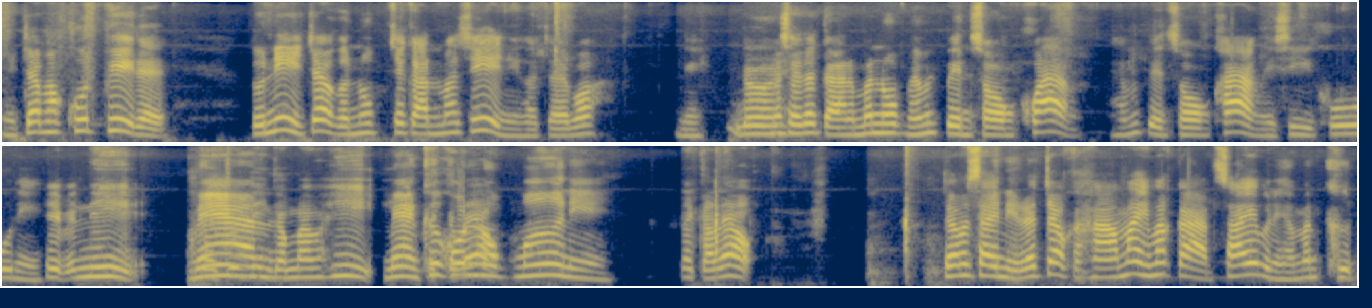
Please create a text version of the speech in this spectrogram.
นี่เจ้ามาคุดพี่เลยตัวนี้เจ้าก็นุบใจกันมาสินี่เข้าใจบ่โดยไม่ใช่ต้องการมันนุบให้มันเป็นซองขว้างให้มันเป็นซองข้างนี่สี่คู่นี่เห็ดอันนี้แม่นแต่ตัวนี้กับมาพี่ แม่นคือคนแล้วนบมือนี่แต่ก็แล้วเจ้ามาใส่นี่แล้วเจ้าก็หาไม้มากาดใส่บัดนี้ให้มันขึ้น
